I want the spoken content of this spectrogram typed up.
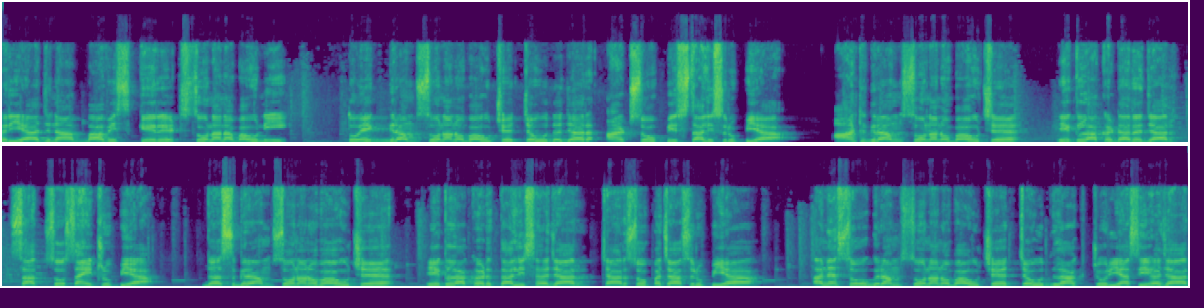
કરીએ આજના બાવીસ કેરેટ સોનાના ભાવની. તો એક ગ્રામ સોનાનો ભાવ છે ચૌદ હજાર આઠસો પિસ્તાલીસ રૂપિયા. આઠ ગ્રામ સોનાનો ભાવ છે એક લાખ અઢાર હજાર સાતસો સાહીઠ રૂપિયા. દસ ગ્રામ સોનાનો ભાવ છે એક લાખ અડતાલીસ હજાર ચારસો પચાસ રૂપિયા. અને સો ગ્રામ સોનાનો ભાવ છે ચૌદ લાખ ચોર્યાસી હજાર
